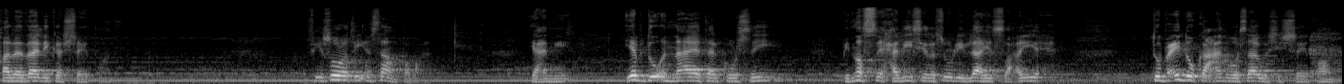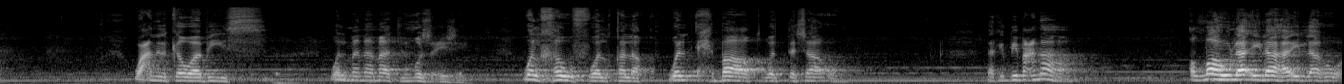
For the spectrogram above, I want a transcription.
قال ذلك الشيطان. في صورة إنسان طبعا. يعني يبدو أن آية الكرسي بنص حديث رسول الله الصحيح تبعدك عن وساوس الشيطان وعن الكوابيس والمنامات المزعجة والخوف والقلق والإحباط والتشاؤم لكن بمعناها الله لا إله إلا هو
